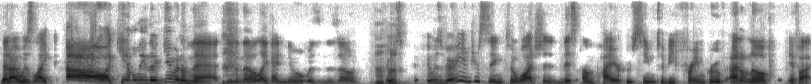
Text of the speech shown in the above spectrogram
that I was like, oh, I can't believe they're giving him that, even though like I knew it was in the zone. Uh-huh. It was it was very interesting to watch this umpire who seemed to be frame proof. I don't know if, if I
